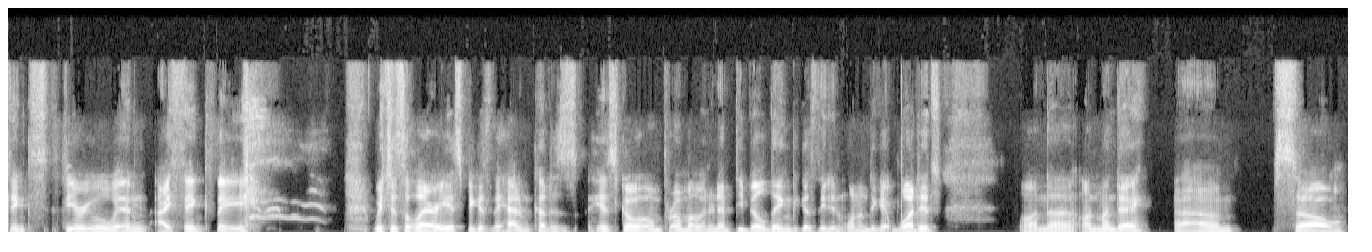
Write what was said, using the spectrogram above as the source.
think Theory will win. I think they, which is hilarious because they had him cut his his go home promo in an empty building because they didn't want him to get whatted on uh, on Monday. Um, so,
